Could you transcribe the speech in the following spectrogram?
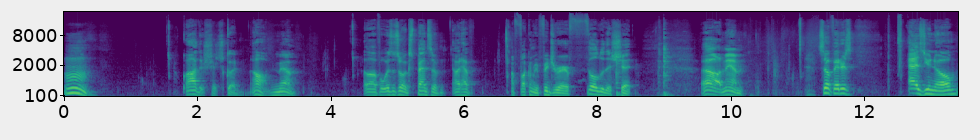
Mmm. Wow, this shit's good. Oh, man. Uh, if it wasn't so expensive, I'd have a fucking refrigerator filled with this shit. Oh man. So faders, as you know,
